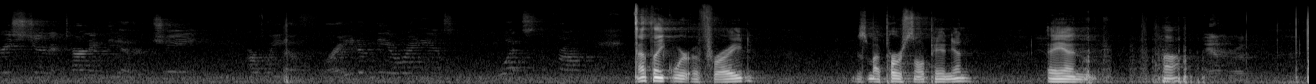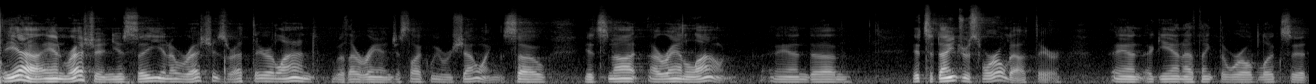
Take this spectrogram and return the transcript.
Christian and turning the other cheek? Are we afraid of the Iranians? What's the problem? I think we're afraid, is my personal opinion. And, huh? Yeah, and Russian, you see, you know, Russia's right there aligned with Iran, just like we were showing. So it's not Iran alone. And um, it's a dangerous world out there. And again, I think the world looks at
